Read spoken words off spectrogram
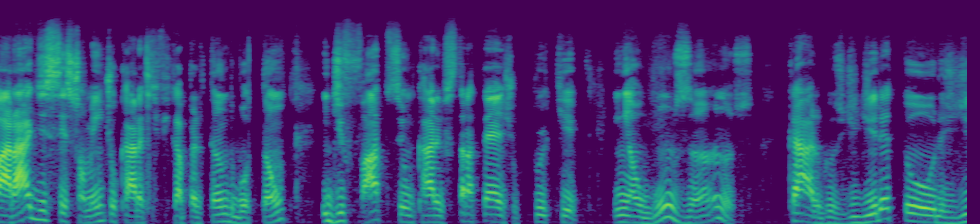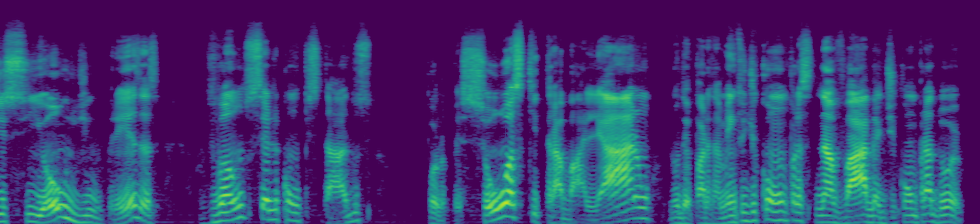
parar de ser somente o cara que fica apertando o botão e de fato ser um cara estratégico, porque em alguns anos cargos de diretores, de CEO de empresas vão ser conquistados por pessoas que trabalharam no departamento de compras, na vaga de comprador,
